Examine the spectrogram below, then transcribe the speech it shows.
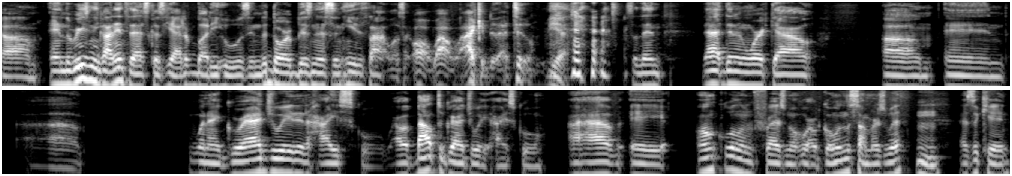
um, and the reason he got into that is because he had a buddy who was in the door business, and he thought was like, "Oh wow, I could do that too." Yes. So then that didn't work out, um, and uh, when I graduated high school, I was about to graduate high school. I have a uncle in Fresno who I would go in the summers with Mhm. as a kid,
